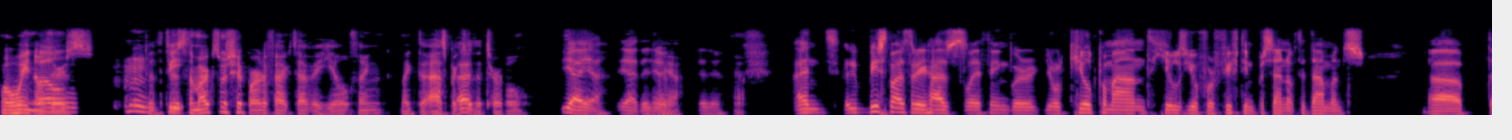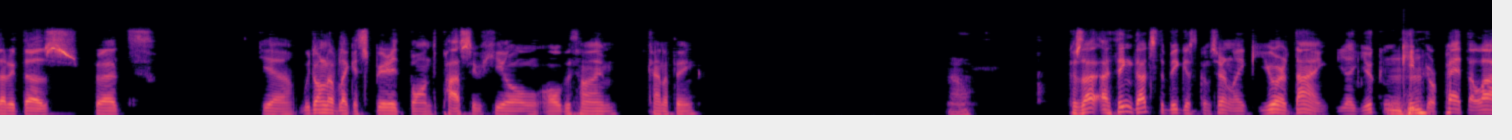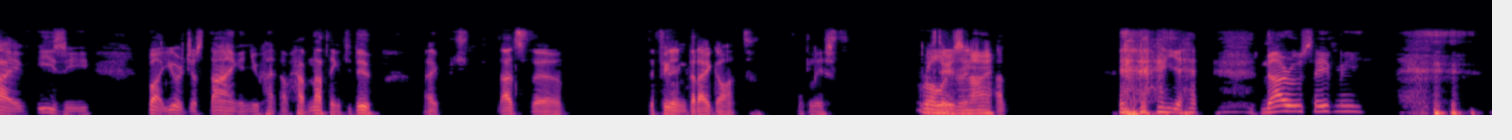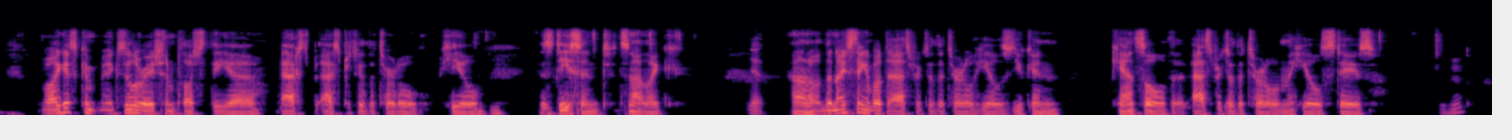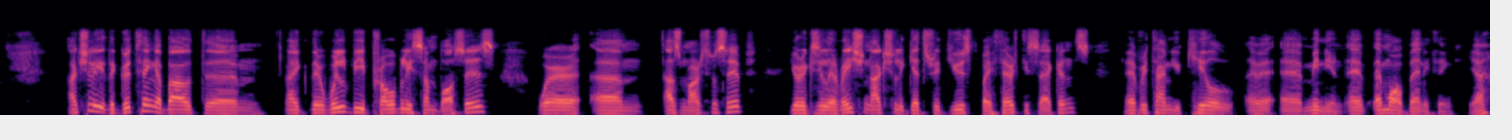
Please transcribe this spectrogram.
Well, wait, no. Well, there's does, does the marksmanship artifact have a heal thing, like the aspect Uh, of the turtle? yeah, yeah, yeah. They do. Yeah, yeah. They do. Yeah. And uh, Beast Mastery has a thing where your kill command heals you for 15% of the damage uh, that it does. But yeah, we don't have like a spirit bond passive heal all the time kind of thing. No. Because I think that's the biggest concern. Like you are dying, like you can keep Mhm. your pet alive easy, but you're just dying and you ha- have nothing to do. Like that's the the feeling that I got, at least. If Roll there's an eye. yeah, Naaru, save me. Well, I guess com- exhilaration plus the uh, asp- aspect of the turtle heal Mhm. is decent. It's not like Yeah. I don't know. The nice thing about the aspect of the turtle heal is you can cancel the aspect of the turtle and the heal stays. Actually, the good thing about um, like there will be probably some bosses where um, as marksmanship your exhilaration actually gets reduced by 30 seconds every time you kill a, a minion a, a mob anything yeah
